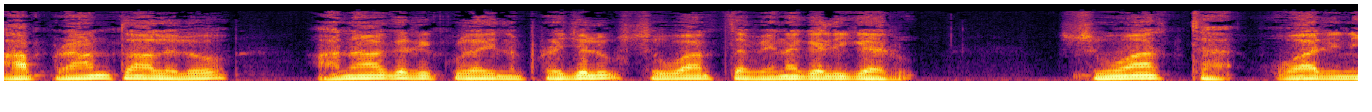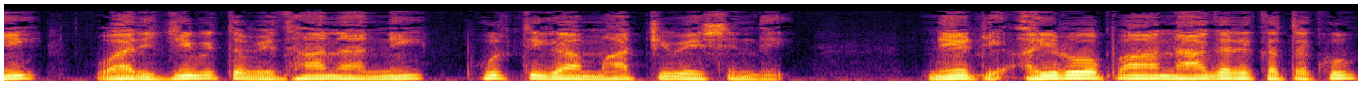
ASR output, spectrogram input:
ఆ ప్రాంతాలలో అనాగరికులైన ప్రజలు సువార్త వినగలిగారు. సువార్త వారిని వారి జీవిత విధానాన్ని పూర్తిగా మార్చివేసింది. నేటి ఐరోపా నాగరికతకు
